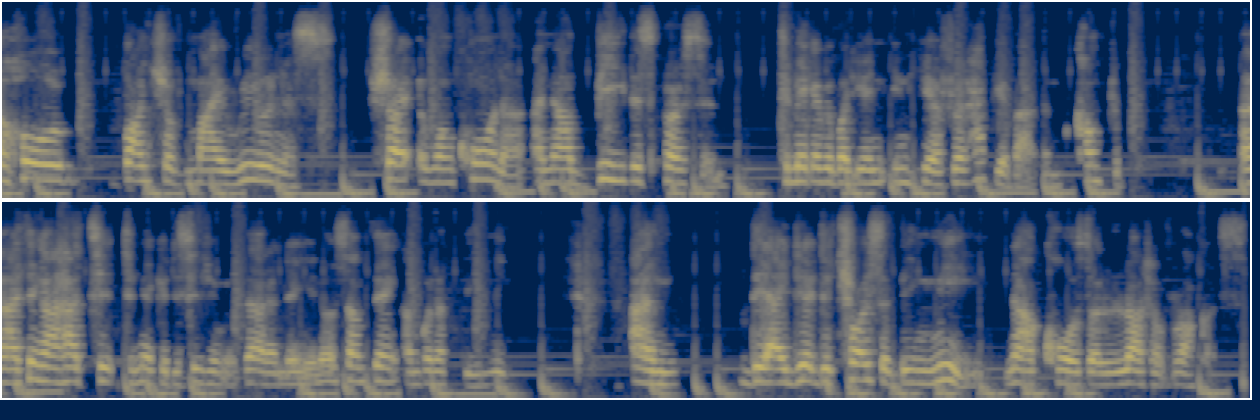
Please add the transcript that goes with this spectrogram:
a whole bunch of my realness, shut it in one corner, and now be this person? to make everybody in, in here feel happy about them, comfortable. And I think I had to, to make a decision with that. And then, you know, something, I'm going to be me. And the idea, the choice of being me now caused a lot of ruckus.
